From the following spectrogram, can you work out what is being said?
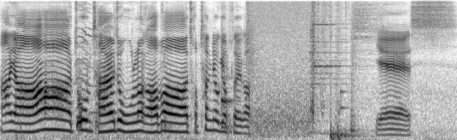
아야 좀 잘좀 올라가봐. 접착력이 없어 얘가 yes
